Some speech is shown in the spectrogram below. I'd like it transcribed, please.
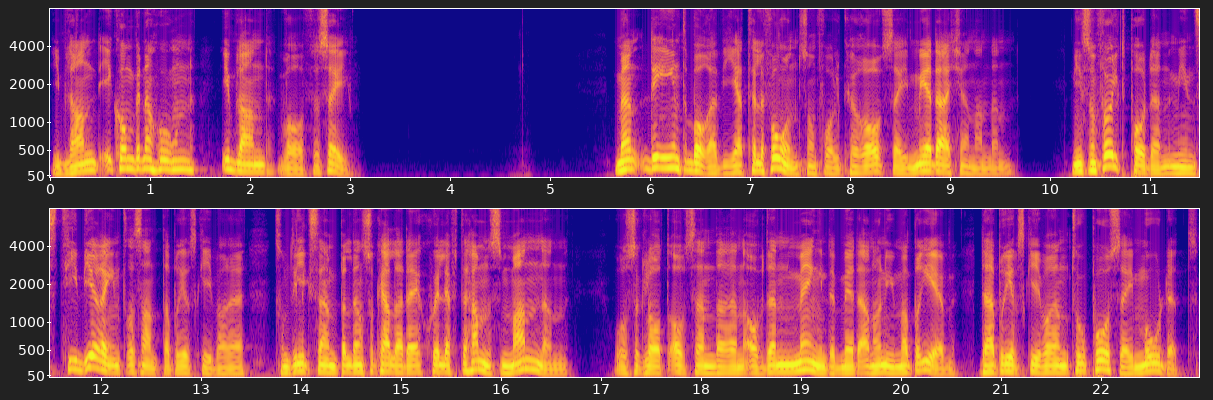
Ibland i kombination, ibland var för sig. Men det är inte bara via telefon som folk hör av sig med erkännanden. Ni som följt podden minns tidigare intressanta brevskrivare, som till exempel den så kallade Skelleftehamnsmannen och såklart avsändaren av den mängd med anonyma brev där brevskrivaren tog på sig mordet.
